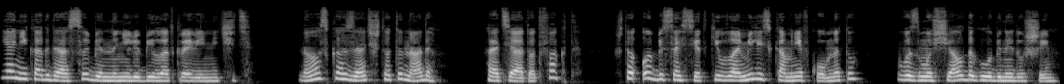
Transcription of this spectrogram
Я никогда особенно не любила откровенничать. Но сказать что-то надо. Хотя тот факт, что обе соседки вломились ко мне в комнату, возмущал до глубины души.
